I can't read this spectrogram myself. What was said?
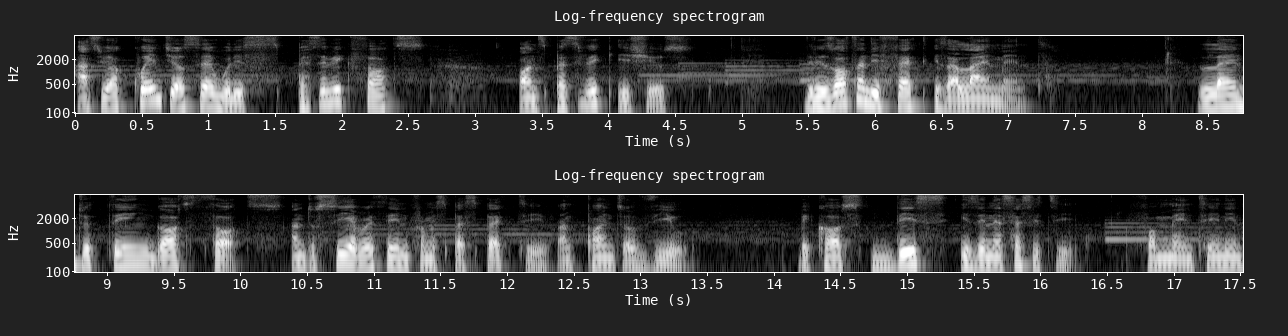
As you acquaint yourself with His specific thoughts on specific issues, the resultant effect is alignment. Learn to think God's thoughts and to see everything from His perspective and point of view, because this is a necessity for maintaining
